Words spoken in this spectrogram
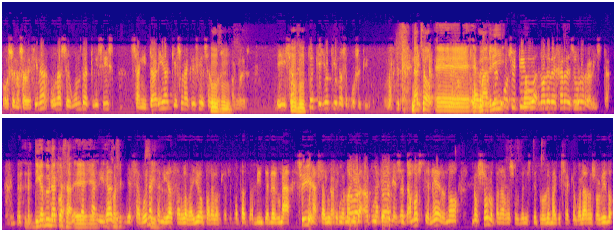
o se nos avecina una segunda crisis sanitaria que es una crisis de salud de los españoles. Y sabe usted que yo quiero ser positivo. Nacho, eh, en Madrid. Ser positivo no debe dejar de ser uno realista. Dígame una cosa. De esa, eh, de esa buena sanidad hablaba yo, para lo que hace falta también tener una, una salud económica, la que necesitamos tener, no no solo para resolver este problema que se acabará resolviendo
